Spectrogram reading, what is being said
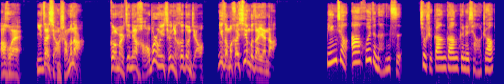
阿辉，你在想什么呢？哥们儿今天好不容易请你喝顿酒，你怎么还心不在焉的？名叫阿辉的男子，就是刚刚跟着小昭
